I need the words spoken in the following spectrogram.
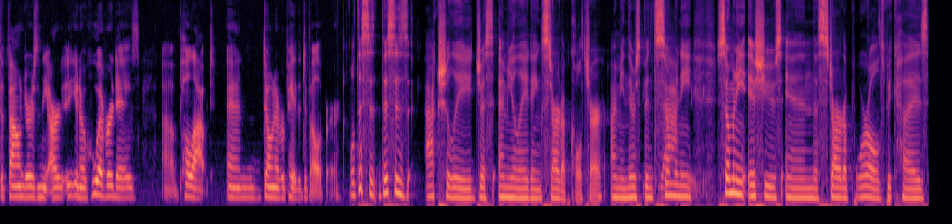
the founders and the art, you know, whoever it is, uh, pull out and don't ever pay the developer. Well, this is this is actually just emulating startup culture. I mean, there's been exactly. so many so many issues in the startup world because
